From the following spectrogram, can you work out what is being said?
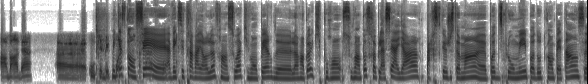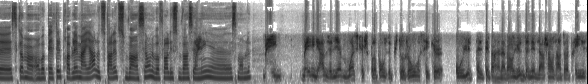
en vendant euh, au Québec. Mais qu'est-ce qu'on fait euh, avec ces travailleurs-là, François, qui vont perdre euh, leur emploi et qui pourront souvent pas se replacer ailleurs parce que justement pas diplômés, pas d'autres compétences. c'est comme on va péter le problème ailleurs. Là, tu parlais de subventions, il va falloir les subventionner ce monde-là. Ben, regarde, Geneviève, moi ce que je propose depuis toujours, c'est que au lieu de pelleter par en avant, au lieu de donner de l'argent aux entreprises,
